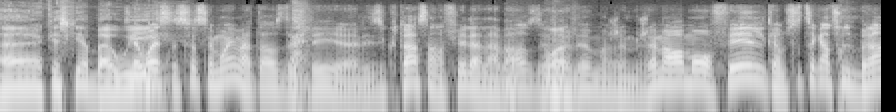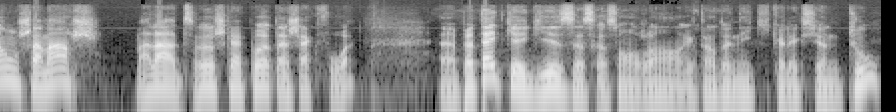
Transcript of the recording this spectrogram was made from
Euh, qu'est-ce qu'il y a? Ben oui. C'est ça, c'est moins ma tasse de thé. Euh, les écouteurs sans fil à la base, déjà là. Moi, j'aime avoir mon fil. Comme ça, tu sais, quand tu le branches, ça marche. Malade, ça. Je capote à chaque fois. Peut-être que Giz, ce serait son genre, étant donné qu'il collectionne tout.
